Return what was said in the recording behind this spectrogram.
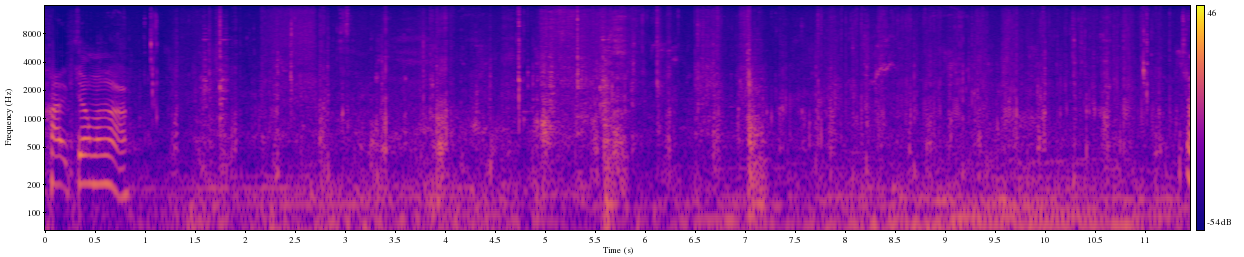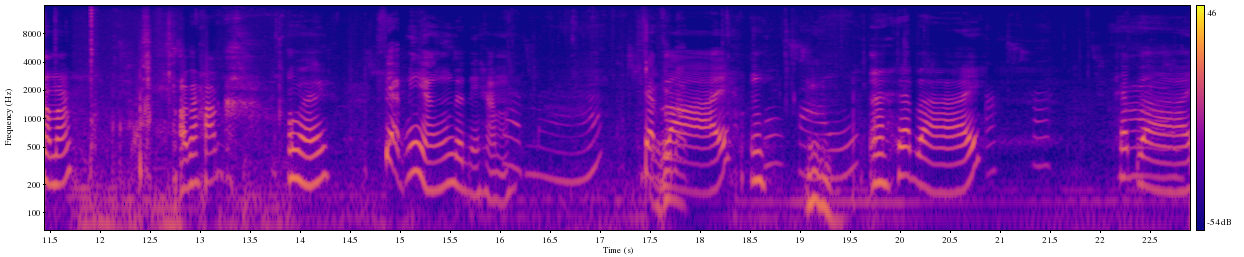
ไข่เจียวมันอะ เอาไหมเอาไหมครับเอาไหมแซ่บนี่ยังเดี๋ยวนี้ทหมาำแซ่บหลายอืมไก่อะแซ่บหลายแซ่บหลาย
